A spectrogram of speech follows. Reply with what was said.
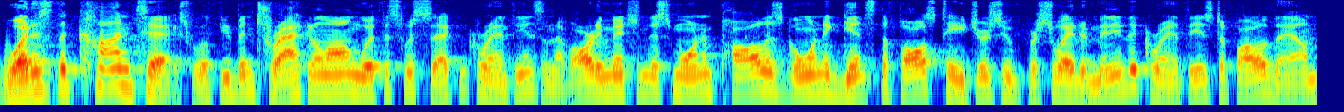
What is the context? Well, if you've been tracking along with us with 2 Corinthians, and I've already mentioned this morning, Paul is going against the false teachers who've persuaded many of the Corinthians to follow them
